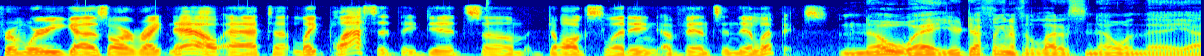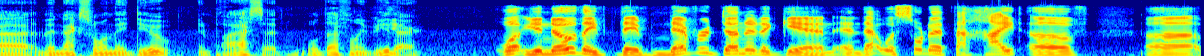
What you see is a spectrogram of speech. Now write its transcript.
from where you guys are right now at uh, Lake Placid. They did some dog sledding events in the Olympics. No way. You're definitely gonna have to let us know when they uh, the next one they do in Placid. We'll definitely be there. Well, you know they've they've never done it again, and that was sort of at the height of uh,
